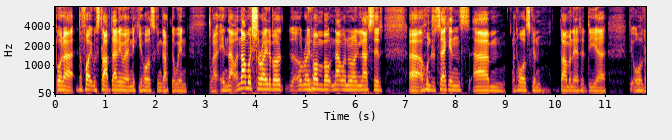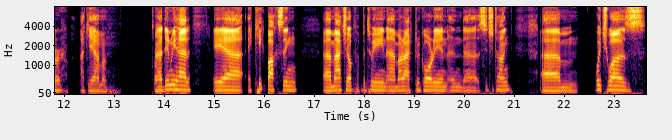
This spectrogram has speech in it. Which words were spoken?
But uh, the fight was stopped anyway, and Nieky Holzken got the win uh, in that one. Not much to write about, uh, write home about in that one. It only lasted uh, 100 seconds, um, and Holzken dominated the uh, the older Akiyama. Uh, then we had a uh, a kickboxing matchup between Marat Grigorian and uh, Sitthichai, um, which was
